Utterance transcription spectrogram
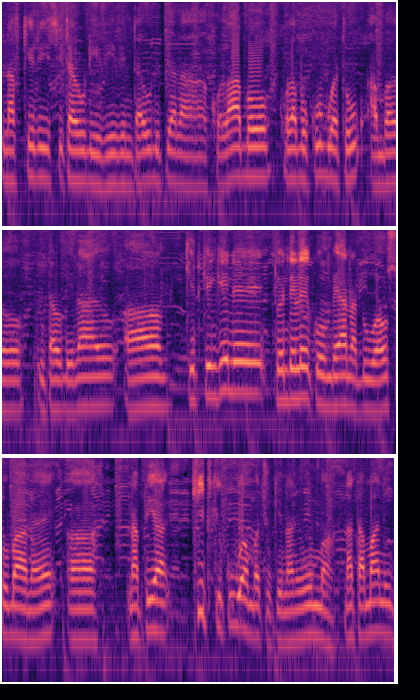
nafikiri sitarudi hivi hivi nitarudi pia na kolabo kolabo kubwa tu ambayo nitarudi nayo uh, kitu kingine tuendelee kuombeana dua uso bana eh. uh, na pia kitu kikubwa ambacho kinaniuma natamani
